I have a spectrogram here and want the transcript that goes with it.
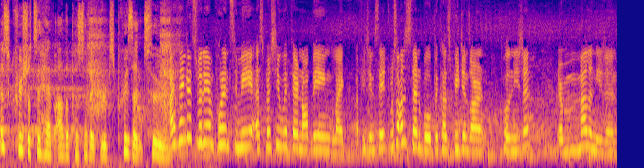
it's crucial to have other Pacific groups present too. I think it's really important to me, especially with there not being like a Fijian stage, which is understandable because Fijians aren't Polynesian, they're Melanesian.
